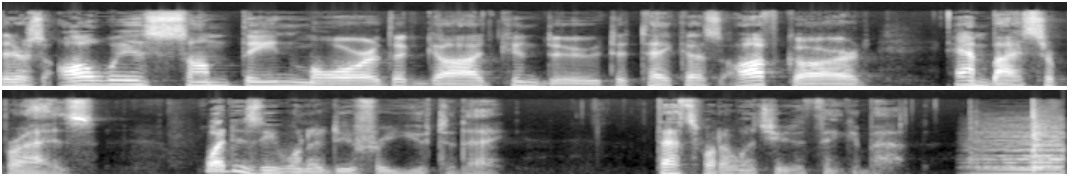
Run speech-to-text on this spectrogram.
There's always something more that God can do to take us off guard and by surprise. What does He want to do for you today? That's what I want you to think about.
